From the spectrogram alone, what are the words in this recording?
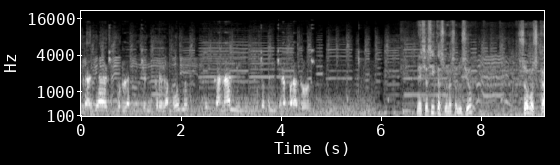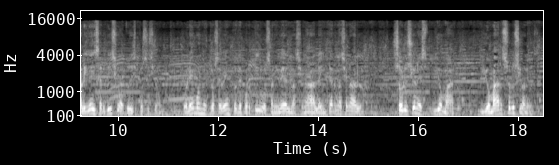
Gracias por la atención y por el apoyo del canal y muchas bendiciones para todos. ¿Necesitas una solución? Somos calidad y servicio a tu disposición. Ponemos nuestros eventos deportivos a nivel nacional e internacional. Soluciones Biomar. Biomar Soluciones.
